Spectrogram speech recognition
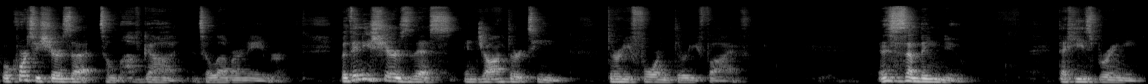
Well, of course, he shares that to love God and to love our neighbor. But then he shares this in John 13, 34 and 35. And this is something new that he's bringing.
